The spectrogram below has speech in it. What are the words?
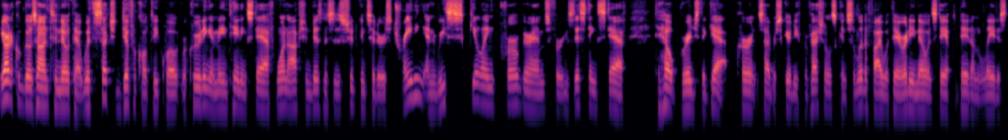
The article goes on to note that with such difficulty, quote, recruiting and maintaining staff, one option businesses should consider is training and reskilling programs for existing staff to help bridge the gap. Current cybersecurity professionals can solidify what they already know and stay up to date on the latest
